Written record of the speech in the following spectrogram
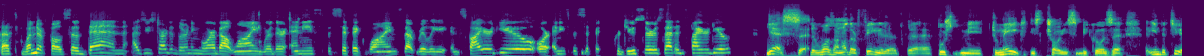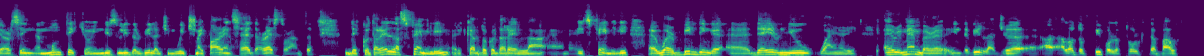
That's wonderful. So then, as you started learning more about wine, were there any specific wines that really inspired you or any specific producers that inspired you? Yes, there was another thing that uh, pushed me to make this choice because uh, in the tears in Montecchio, in this little village in which my parents had a restaurant, the Cotarella's family, Riccardo Cotarella and his family, uh, were building uh, their new winery. I remember uh, in the village, uh, a lot of people talked about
